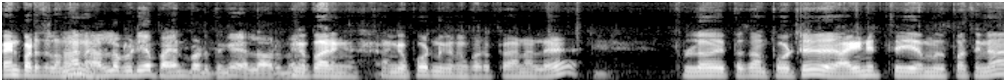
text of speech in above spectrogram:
பயன்படுத்தலாம் தானே நல்லபடியாக பயன்படுத்துங்க எல்லாருமே. இங்கே பாருங்க அங்கே போட்டுருக்குறேங்க பாரு பேனலு ஃபுல்லாக இப்போ தான் போட்டு ஐநூற்றி எண்பது பார்த்தீங்கன்னா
